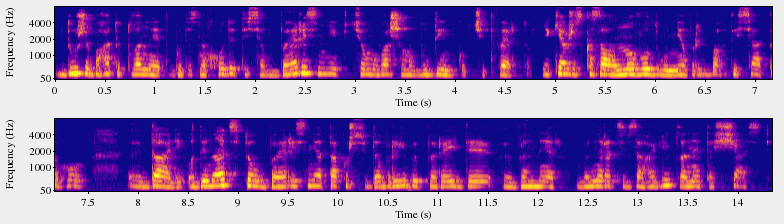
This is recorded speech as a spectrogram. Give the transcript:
Дуже багато планет буде знаходитися в березні в цьому вашому будинку, в четвертому. Як я вже сказала, новолуння в рибах 10-го. Е, далі, 11 березня, також сюди в риби перейде Венера. Венера це взагалі планета щастя.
